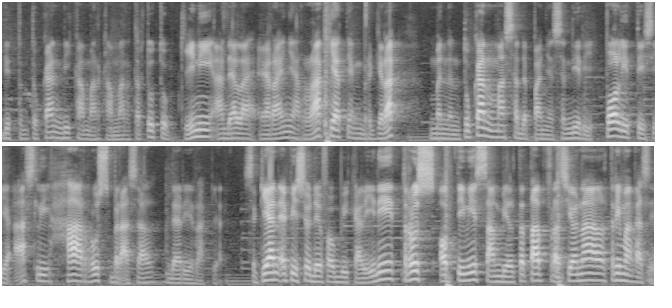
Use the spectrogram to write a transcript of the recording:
ditentukan di kamar-kamar tertutup. Kini adalah eranya rakyat yang bergerak menentukan masa depannya sendiri. Politisi asli harus berasal dari rakyat. Sekian episode Fobi kali ini. Terus optimis sambil tetap rasional. Terima kasih.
